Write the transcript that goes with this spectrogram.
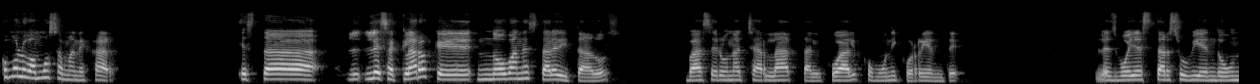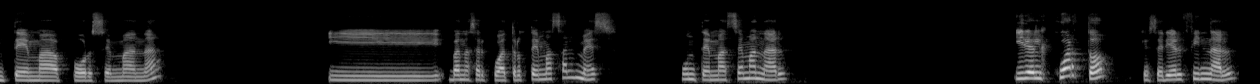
cómo lo vamos a manejar? Esta, les aclaro que no van a estar editados, va a ser una charla tal cual, común y corriente. Les voy a estar subiendo un tema por semana y van a ser cuatro temas al mes, un tema semanal Y el cuarto, que sería el final,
